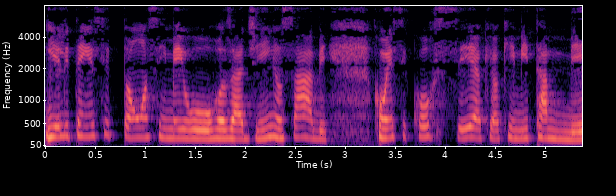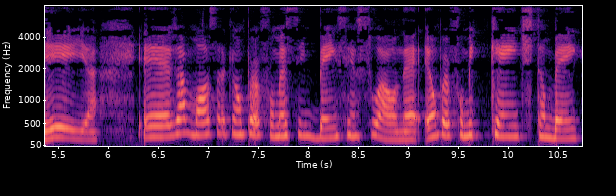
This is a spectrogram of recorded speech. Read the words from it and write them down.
E ele tem esse tom, assim, meio rosadinho, sabe? Com esse corset aqui, ó, que imita meia. É, já mostra que é um perfume, assim, bem sensual, né? É um perfume quente também,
